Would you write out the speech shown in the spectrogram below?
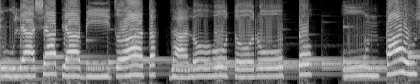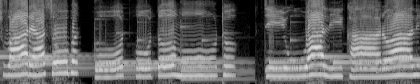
इवल्याशा त्या बीच आता झालं होत रोपट. ऊन पाऊस वाऱ्यासोबत होत होत मोठ. चिव आली खार आली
